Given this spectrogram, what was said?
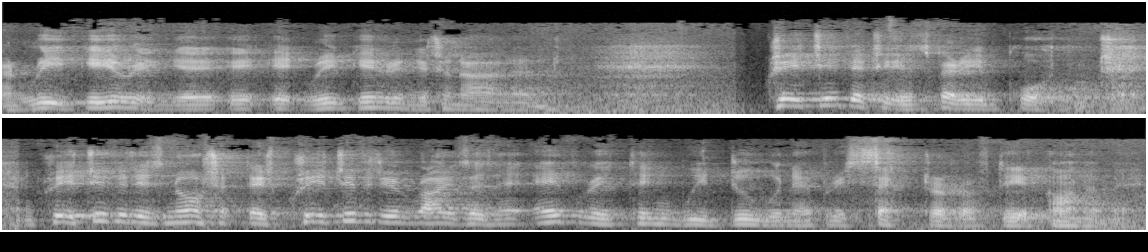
and re-gearing it, it, re-gearing it in Ireland. Creativity is very important, and creativity is not. Creativity arises in everything we do in every sector of the economy.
